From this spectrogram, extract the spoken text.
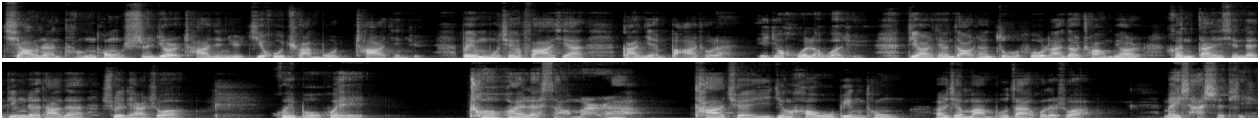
强忍疼痛，使劲插进去，几乎全部插进去。被母亲发现，赶紧拔出来，已经昏了过去。第二天早晨，祖父来到床边，很担心地盯着他的睡脸说：“会不会戳坏了嗓门啊？”他却已经毫无病痛，而且满不在乎地说：“没啥事体。”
